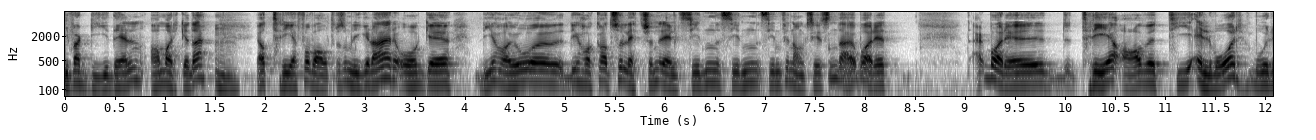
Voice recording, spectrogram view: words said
i, verdidelen av markedet. Mm. Jeg har tre forvaltere som ligger der, og uh, de har jo de har ikke hatt så lett generelt siden, siden, siden finanskrisen. Det er jo bare et det er bare tre av ti-elleve år hvor,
